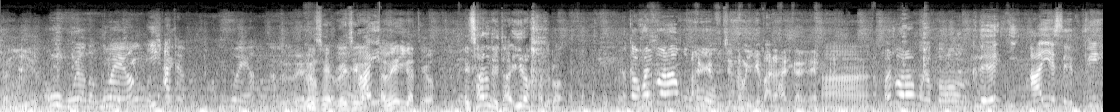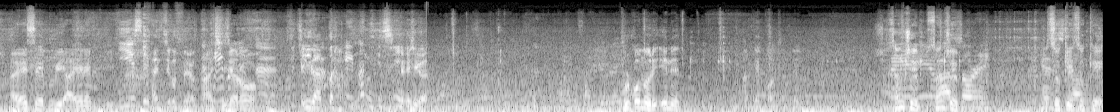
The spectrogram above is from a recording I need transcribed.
저는 이해요. 어머 뭐야 나 뭐예요? 이 아, 저 뭐예요? 왜, 제, 왜 제가 아, 왜 이 같아요? 사람들이 다 이렇게 하더라. 약간 활발하고 아니 왜 붙임나고 이게 말을 하니까 그래? 아, 활발하고 약간 근데 이- ISFP ISFP, INFP. ESFP 안 찍었어요? 아 진짜로? 네. 이 같다. 아니지 이거 불꽃놀이 인it 안될 것 같은데. 상추에 상추에. It's okay, it's okay.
